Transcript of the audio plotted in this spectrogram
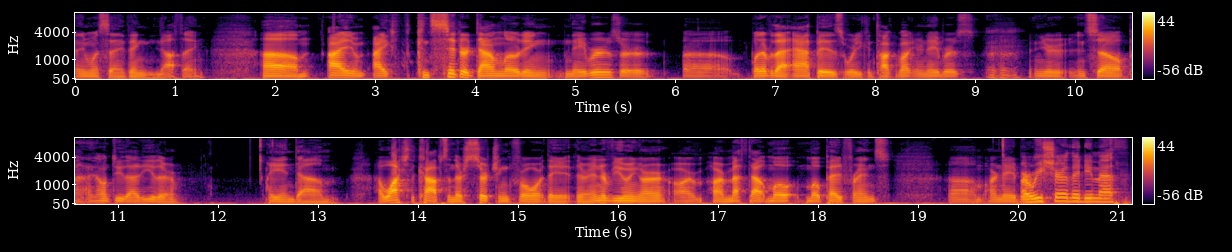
anyone said anything. Nothing. Um, I I consider downloading Neighbors or uh, whatever that app is where you can talk about your neighbors and your and so, but I don't do that either. And um, I watch the cops and they're searching for they they're interviewing our our, our methed out mo- moped friends, um, our neighbors. Are we sure they do meth?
